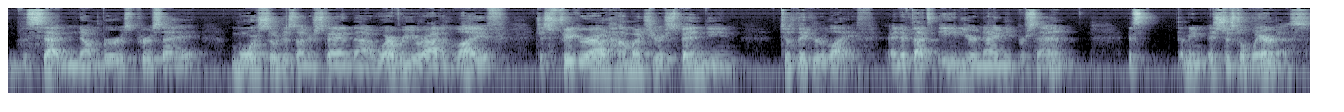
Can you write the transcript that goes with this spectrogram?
the set numbers per se. More so just understand that wherever you're at in life, just figure out how much you're spending to live your life and if that's 80 or 90%, it's I mean, it's just awareness.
